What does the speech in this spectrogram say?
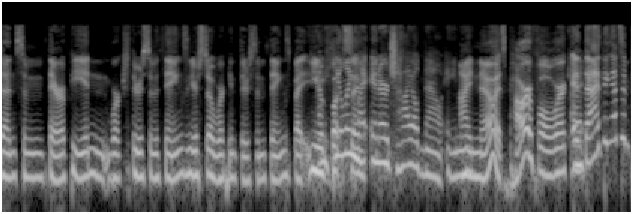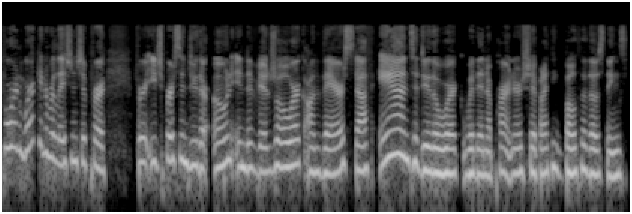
done some therapy and worked through some things, and you're still working through some things. But you know, i'm but healing so- my inner child now amy I know it's powerful work, and I- that, I think that's important work in a relationship for for each person to do their own individual work on their stuff and to do the work within a partnership. And I think both of those things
